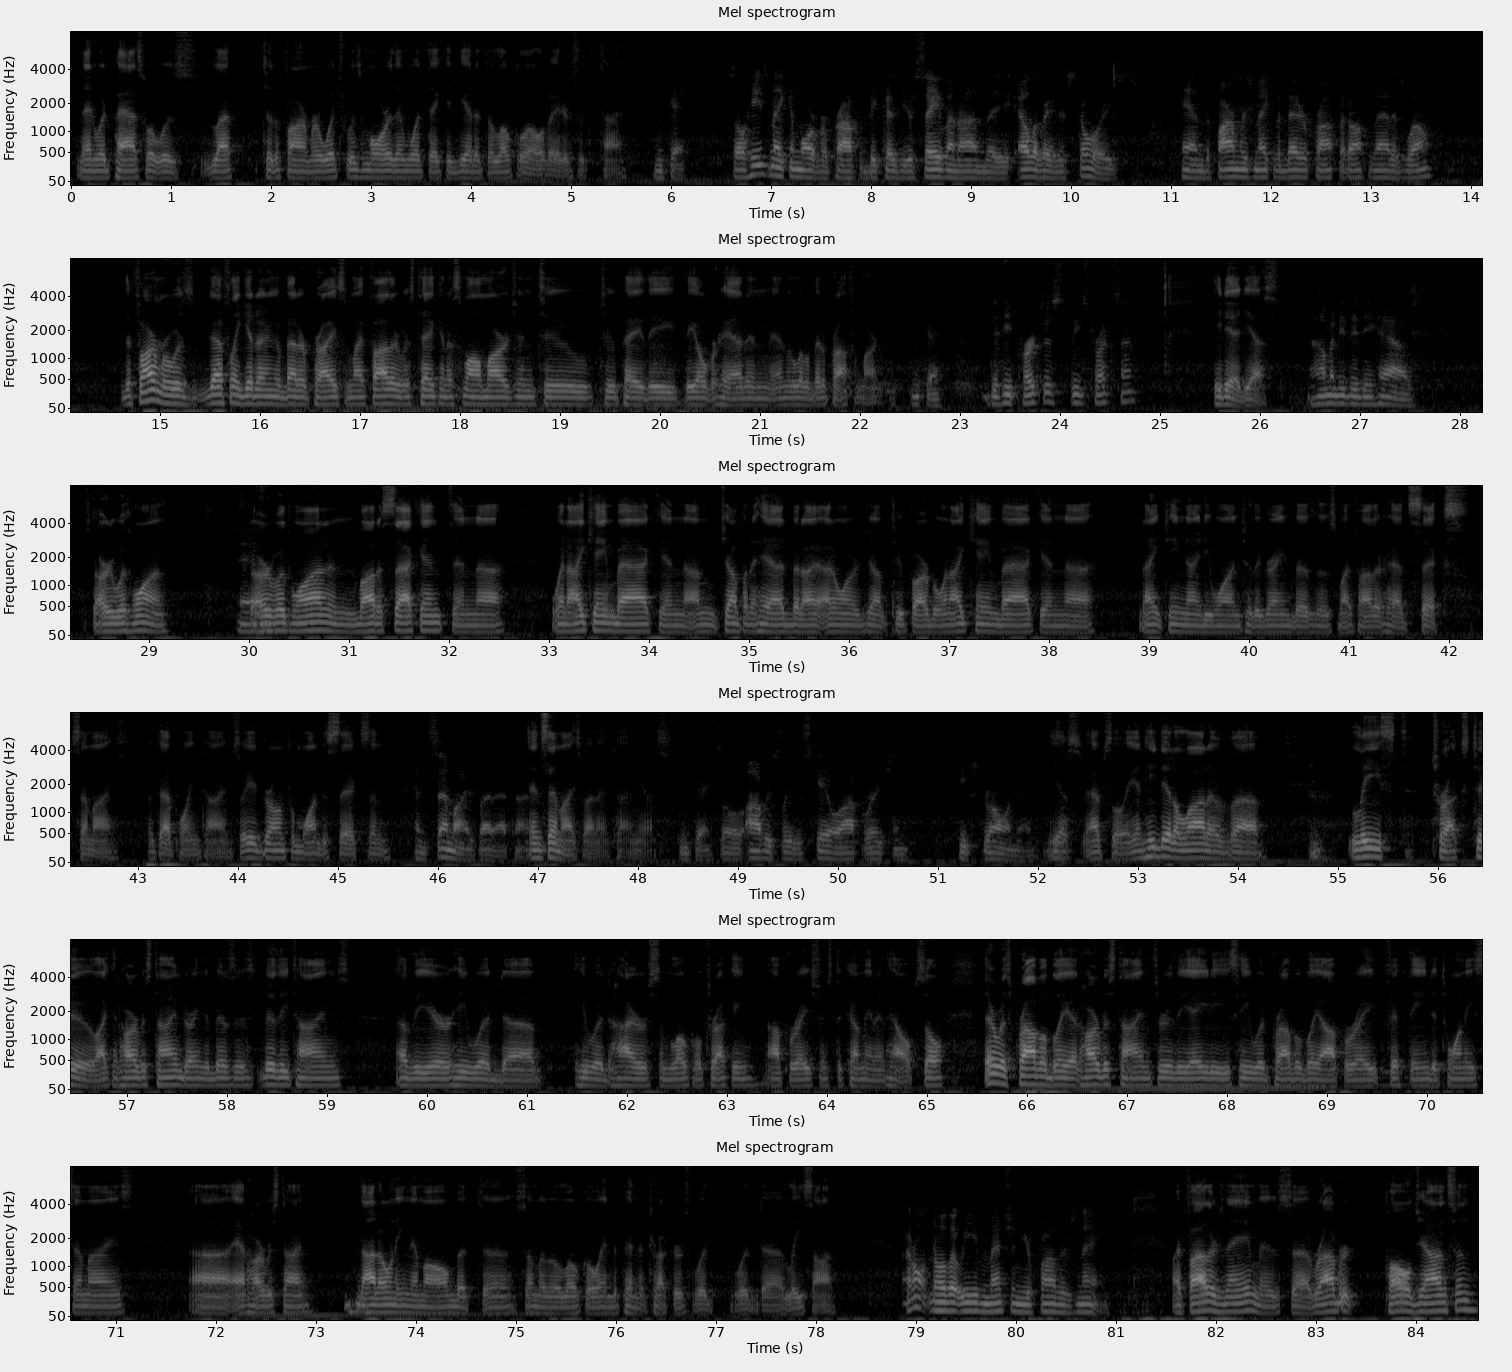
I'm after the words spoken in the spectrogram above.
then would pass what was left to the farmer, which was more than what they could get at the local elevators at the time. Okay. So he's making more of a profit because you're saving on the elevator storage, and the farmer's making a better profit off of that as well. The farmer was definitely getting a better price, and my father was taking a small margin to to pay the the overhead and, and a little bit of profit margin. Okay. Did he purchase these trucks then? He did, yes. How many did he have? Started with one. And Started with one and bought a second. And uh, when I came back, and I'm jumping ahead, but I, I don't want to jump too far. But when I came back in uh, 1991 to the grain business, my father had six semis at that point in time. So he had grown from one to six, and and semis by that time. and semis by that time. Yes, okay. So obviously the scale of operation keeps growing then. yes, absolutely. And he did a lot of uh, leased trucks too. Like at harvest time during the busy busy times of the year, he would uh, he would hire some local trucking operations to come in and help. So there was probably at harvest time through the 80s, he would probably operate 15 to 20 semis uh, at harvest time. Not owning them all, but uh, some of the local independent truckers would would uh, lease on. I don't know that we even mentioned your father's name. My father's name is uh, Robert Paul Johnson.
